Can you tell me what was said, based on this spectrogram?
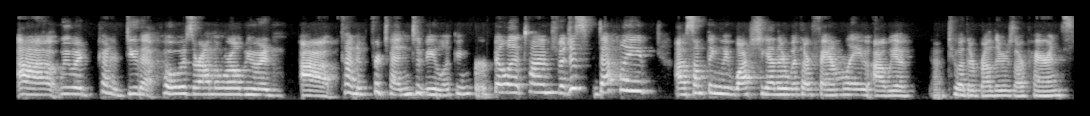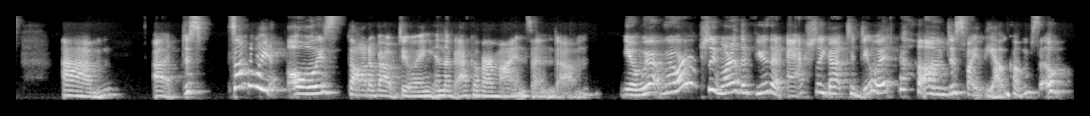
Uh, we would kind of do that pose around the world. We would uh, kind of pretend to be looking for Bill at times, but just definitely uh, something we watch together with our family. Uh, we have uh, two other brothers, our parents. Um, uh, just something we'd always thought about doing in the back of our minds, and um, you know, we we were actually one of the few that actually got to do it, um, despite the outcome. So.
